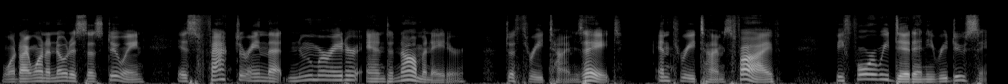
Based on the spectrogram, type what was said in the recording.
What I want to notice us doing is factoring that numerator and denominator to 3 times 8 and 3 times 5 before we did any reducing.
